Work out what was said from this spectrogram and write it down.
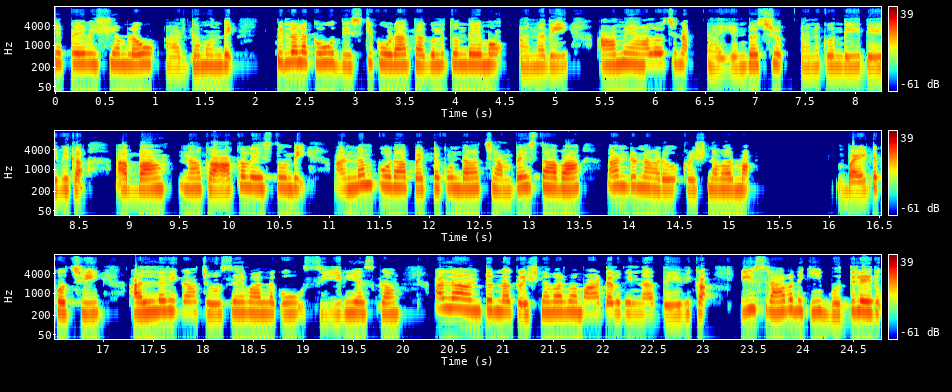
చెప్పే విషయంలో అర్థముంది. పిల్లలకు దిష్టి కూడా తగులుతుందేమో అన్నది ఆమె ఆలోచన అయ్యుండొచ్చు అనుకుంది దేవిక. అబ్బా నాకు ఆకలేస్తుంది. అన్నం కూడా పెట్టకుండా చంపేస్తావా? అంటున్నాడు కృష్ణవర్మ. బయటకొచ్చి అల్లరిగా చూసే వాళ్ళకు సీరియస్గా అలా అంటున్న కృష్ణవర్మ మాటలు విన్న దేవిక. ఈ శ్రావణికి బుద్ధి లేదు.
